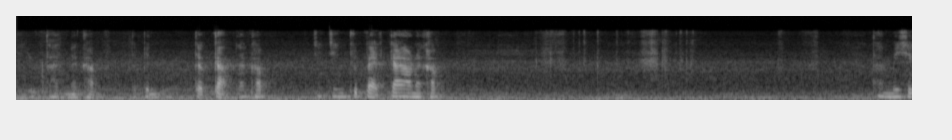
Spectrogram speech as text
อายุท่านนะครับแต่เป็นแต่กลับนะครับ จริง ๆ คือ 89 นะครับ ท่านไม่ใช่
